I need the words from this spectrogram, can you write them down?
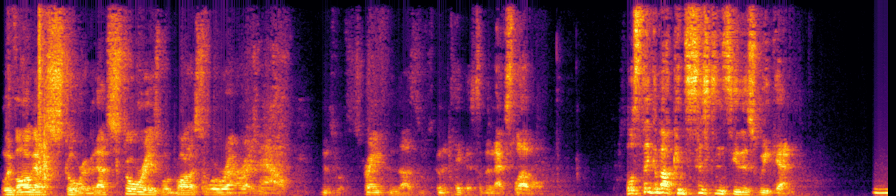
We've all got a story, but that story is what brought us to where we're at right now. It's what strengthens us. It's going to take us to the next level. Let's think about consistency this weekend. Mm-hmm.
